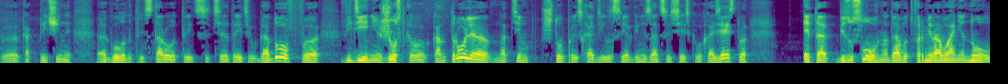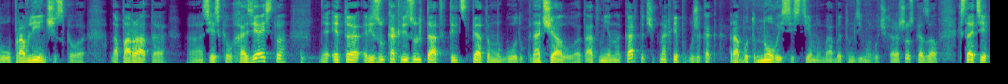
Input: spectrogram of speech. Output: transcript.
э, как причины э, голода 32-33 годов, э, введение жесткого контроля над тем, что происходило с реорганизацией сельского хозяйства, это, безусловно, да, вот формирование нового управленческого аппарата сельского хозяйства. Это как результат к 1935 году, к началу, от, отмена карточек на хлеб, уже как работа новой системы, об этом Дима очень хорошо сказал. Кстати,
